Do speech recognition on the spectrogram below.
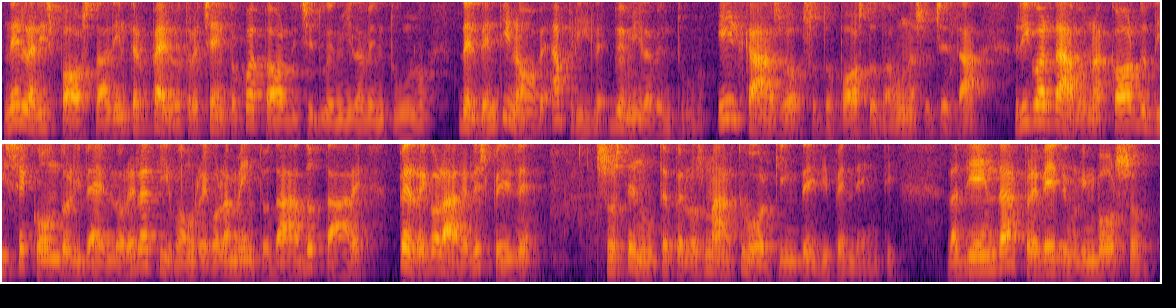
nella risposta all'interpello 314-2021 del 29 aprile 2021. Il caso, sottoposto da una società, riguardava un accordo di secondo livello relativo a un regolamento da adottare per regolare le spese sostenute per lo smart working dei dipendenti. L'azienda prevede un rimborso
